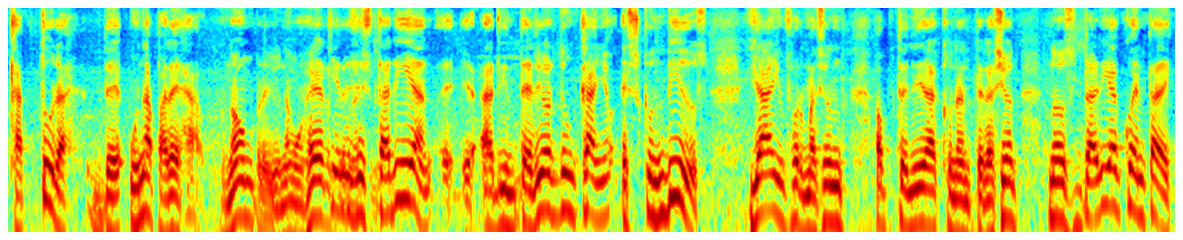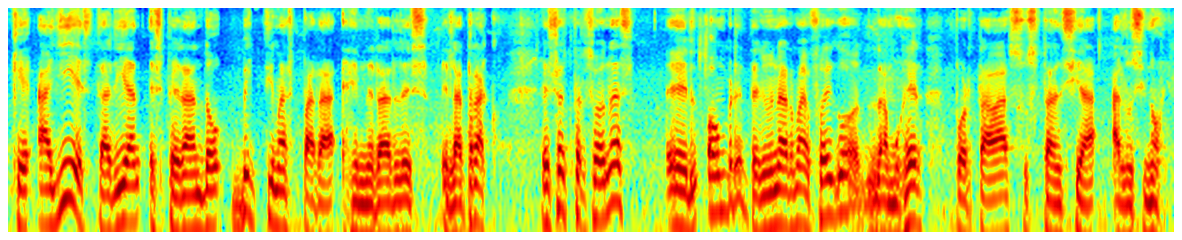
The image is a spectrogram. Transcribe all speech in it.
captura de una pareja, un hombre y una mujer, quienes estarían eh, eh, al interior de un caño escondidos. Ya información obtenida con antelación nos daría cuenta de que allí estarían esperando víctimas para generarles el atraco. Esas personas el hombre tenía un arma de fuego, la mujer portaba sustancia alucinógena.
